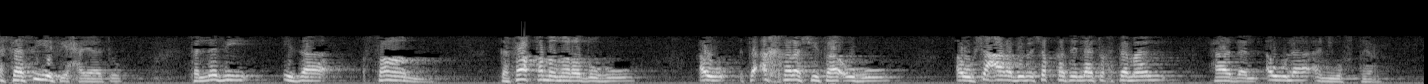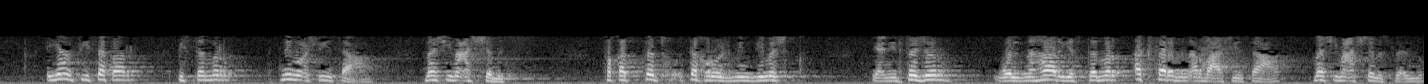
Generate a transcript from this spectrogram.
أساسية في حياته. فالذي إذا صام تفاقم مرضه أو تأخر شفاؤه أو شعر بمشقة لا تحتمل هذا الأولى أن يفطر. أيام في سفر يستمر 22 ساعة ماشي مع الشمس. فقد تخرج من دمشق يعني الفجر والنهار يستمر أكثر من 24 ساعة ماشي مع الشمس لأنه.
